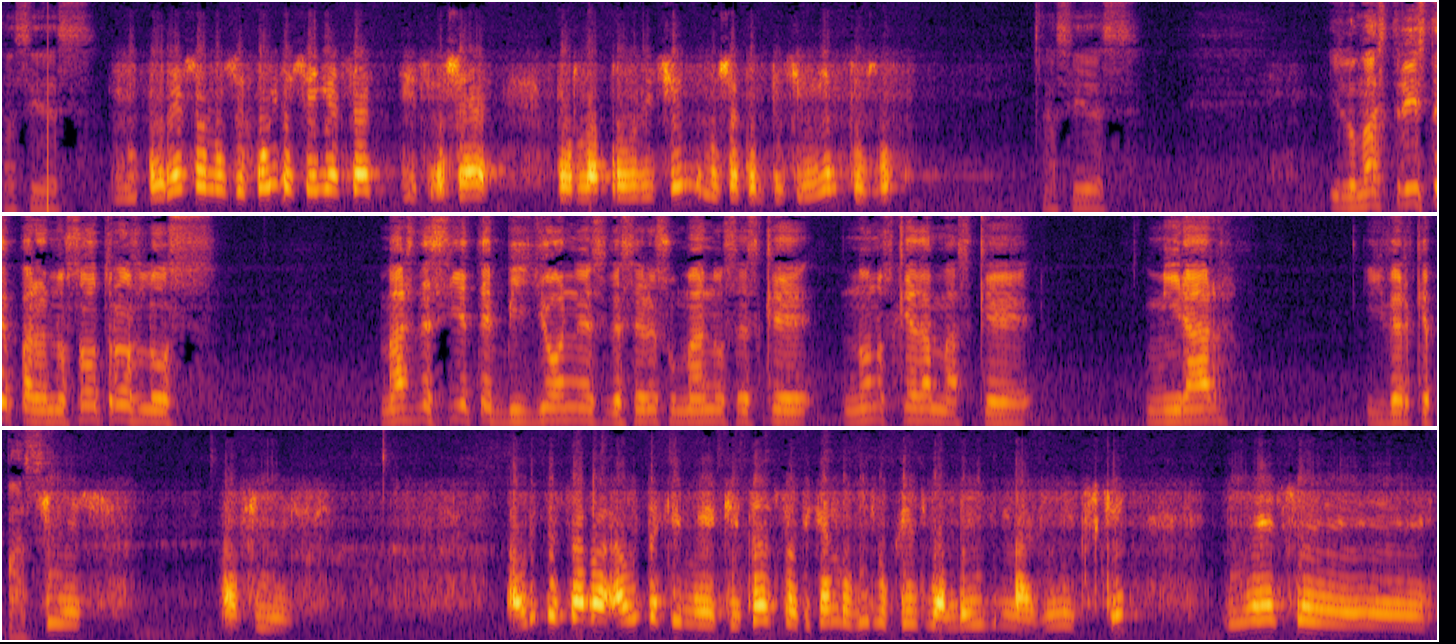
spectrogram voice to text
Así es. Y por eso nos dejó ir, o sea, ya está, o sea, por la progresión de los acontecimientos, ¿no? Así es. Y lo más triste para nosotros, los más de 7 billones de seres humanos, es que no nos queda más que mirar y ver qué pasa. Así es, así es. Ahorita estaba, ahorita que me que estabas platicando vi lo que es la ley Magnitsky y es eh,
